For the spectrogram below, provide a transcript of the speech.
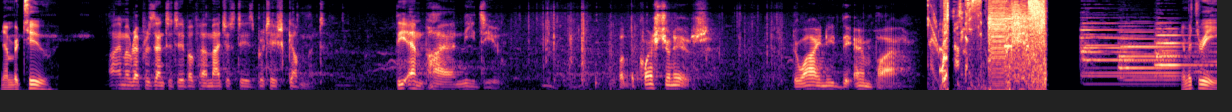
Number two. I'm a representative of Her Majesty's British government. The Empire needs you. But the question is, do I need the Empire? Number three.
